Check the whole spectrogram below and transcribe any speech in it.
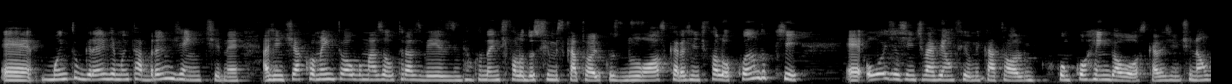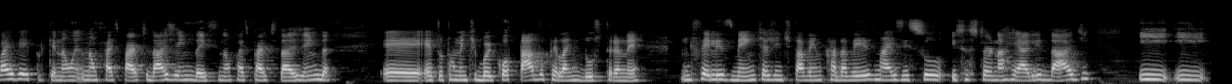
é, muito grande, muito abrangente, né? A gente já comentou algumas outras vezes, então quando a gente falou dos filmes católicos do Oscar, a gente falou quando que é, hoje a gente vai ver um filme católico concorrendo ao Oscar, a gente não vai ver, porque não, não faz parte da agenda, e se não faz parte da agenda, é, é totalmente boicotado pela indústria, né? Infelizmente, a gente está vendo cada vez mais isso, isso se tornar realidade, e, e,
